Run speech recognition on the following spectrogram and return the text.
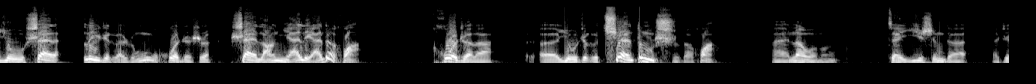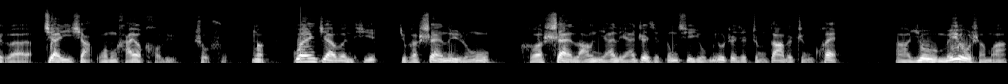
有晒类这个容物，或者是晒囊粘连的话，或者呢，呃，有这个嵌洞史的话，哎，那我们在医生的呃这个建议下，我们还要考虑手术。那关键问题就和疝内容物和疝囊粘连这些东西有没有这些肿大的肿块啊？有没有什么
